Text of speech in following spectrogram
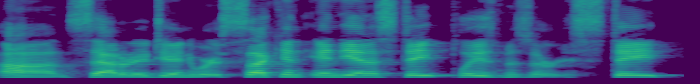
on Saturday, January 2nd. Indiana State plays Missouri State.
